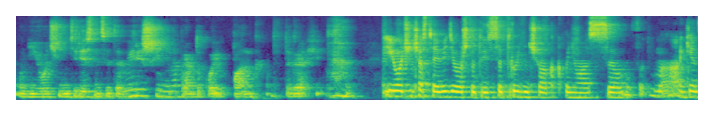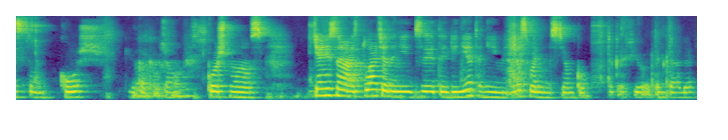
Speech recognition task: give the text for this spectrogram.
у нее очень интересные цветовые решения, она прям такой панк фотографии. И очень часто я видела, что ты сотрудничала, как поняла, с агентством Кош, Кош Models. Я не знаю, платят они за это или нет, они меня звали на съемку, фотографию и так далее.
